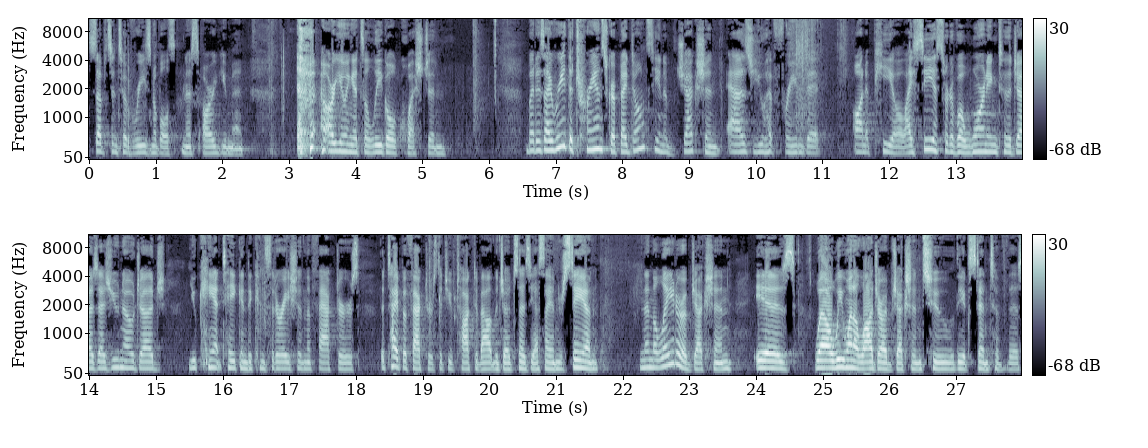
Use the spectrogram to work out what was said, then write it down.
substantive reasonableness argument, arguing it's a legal question. But as I read the transcript, I don't see an objection as you have framed it on appeal. I see a sort of a warning to the judge, as you know, Judge, you can't take into consideration the factors, the type of factors that you've talked about. And the judge says, Yes, I understand. And then the later objection is, Well, we want to lodge our objection to the extent of this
